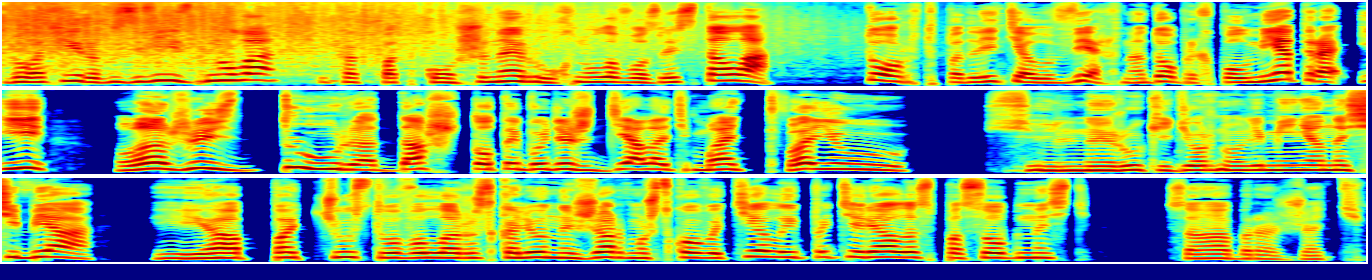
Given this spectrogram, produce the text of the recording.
Глафира взвизгнула и, как подкошенная, рухнула возле стола. Торт подлетел вверх на добрых полметра и... «Ложись, дура! Да что ты будешь делать, мать твою!» Сильные руки дернули меня на себя, я почувствовала раскаленный жар мужского тела и потеряла способность соображать.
